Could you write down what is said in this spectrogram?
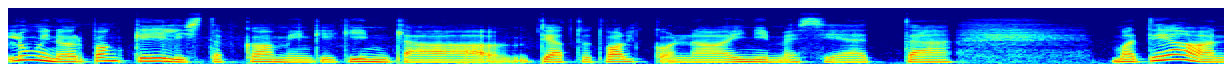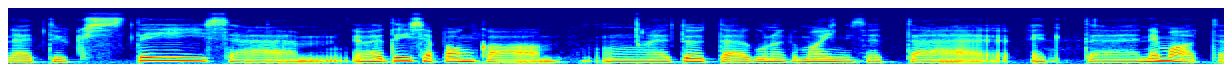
Luminor pank eelistab ka mingi kindla teatud valdkonna inimesi, et äh, ma tean, et üks teise, ühe teise panga mm, töötaja kunagi mainis, et, et nemad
